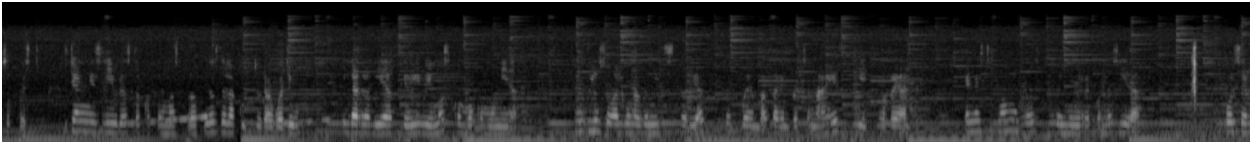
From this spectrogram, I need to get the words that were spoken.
Por supuesto. Yo en mis libros toco temas propios de la cultura guayú y la realidad que vivimos como comunidad. Incluso algunas de mis historias se pueden basar en personajes y hechos reales. En estos momentos soy muy reconocida por ser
